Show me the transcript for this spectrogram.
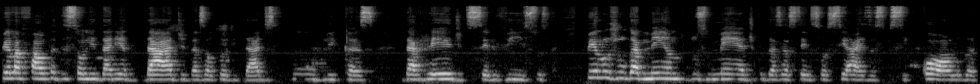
pela falta de solidariedade das autoridades públicas, da rede de serviços, pelo julgamento dos médicos, das assistentes sociais, das psicólogas,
